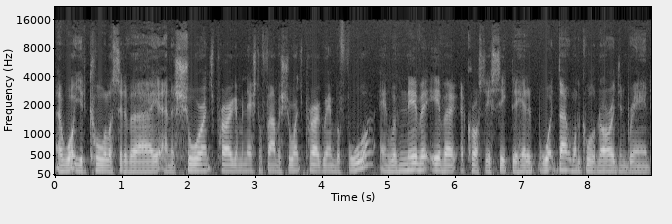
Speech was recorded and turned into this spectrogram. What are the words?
a, what you'd call a sort of a, an assurance program, a national farm assurance program before, and we've never ever across their sector had a, what don't want to call it an origin brand,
